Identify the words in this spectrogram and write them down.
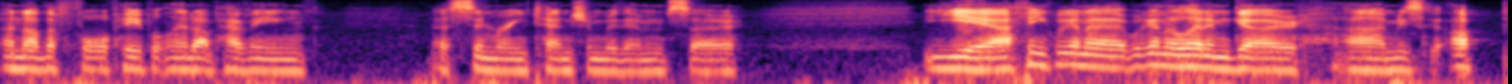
another four people end up having a simmering tension with him. So yeah, I think we're gonna we're gonna let him go. Um, he's up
